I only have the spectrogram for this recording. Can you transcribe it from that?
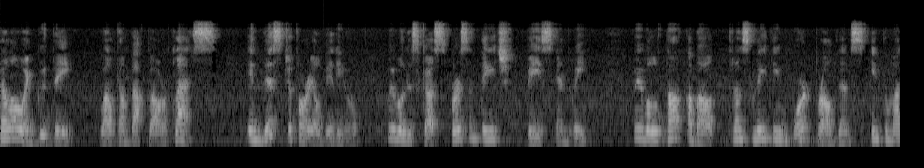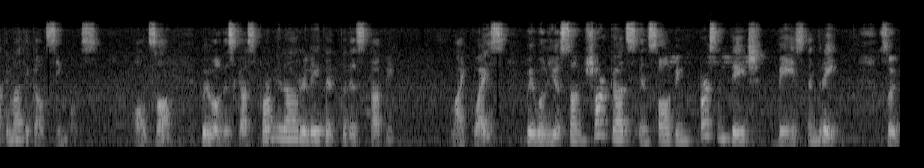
Hello and good day. Welcome back to our class. In this tutorial video, we will discuss percentage, base, and rate. We will talk about translating word problems into mathematical symbols. Also, we will discuss formula related to this topic. Likewise, we will use some shortcuts in solving percentage, base, and rate. So if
